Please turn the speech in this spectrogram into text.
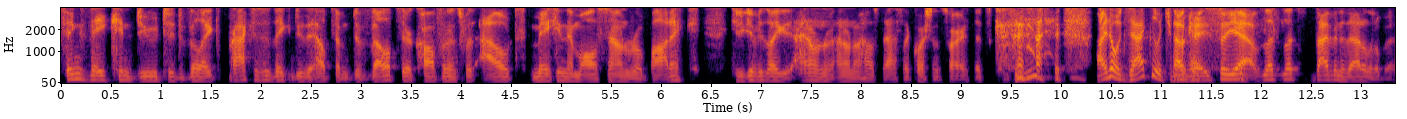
things they can do to develop like practices they can do that help them develop their confidence without making them all sound robotic. Could you give it like i don't know i don't know how else to ask that question sorry. That's mm-hmm. i know exactly what you mean okay so yeah let, let's dive into that a little bit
